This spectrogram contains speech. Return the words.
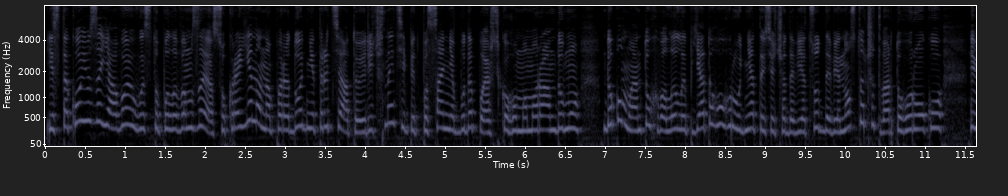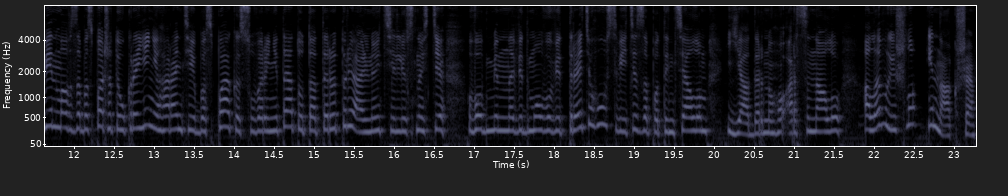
Із такою заявою виступили в МЗС України напередодні 30-ї річниці підписання Будапештського меморандуму. Документ ухвалили 5 грудня 1994 року. Він мав забезпечити Україні гарантії безпеки, суверенітету та територіальної цілісності в обмін на відмову від третього у світі за потенціалом ядерного арсеналу. Але вийшло інакше.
